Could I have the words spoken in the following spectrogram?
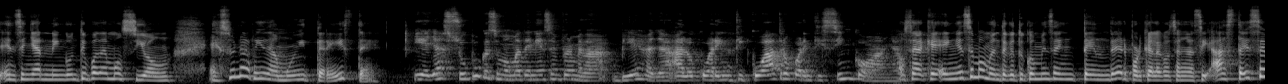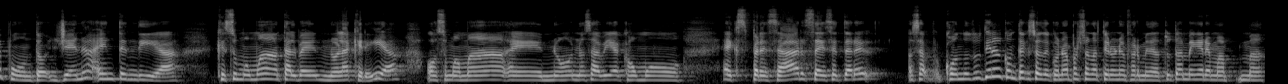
en- enseñar ningún tipo de emoción. Es una vida muy triste. Y ella supo que su mamá tenía esa enfermedad vieja ya, a los 44, 45 años. O sea que en ese momento que tú comienzas a entender por qué las cosas así, hasta ese punto Jenna entendía que su mamá tal vez no la quería o su mamá eh, no, no sabía cómo expresarse, etcétera. O sea, cuando tú tienes el contexto de que una persona tiene una enfermedad, tú también eres más, más,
